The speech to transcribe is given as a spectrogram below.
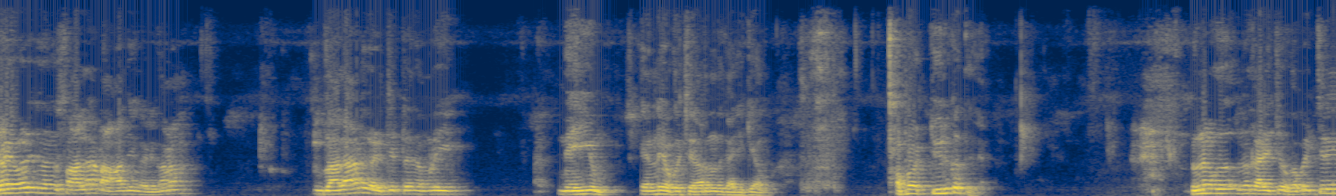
ഞാൻ ഇവിടെ സലാഡ് ആദ്യം കഴിക്കും. കാരണം സലാഡ് കഴിച്ചിട്ട് നമ്മൾ ഈ നെയ്യും എണ്ണയൊക്കെ ചേർന്നത് കഴിക്കാവും അപ്പോൾ ചുരുക്കത്തില്ല ഇന്ന് നമുക്ക് ഒന്ന് കഴിച്ചു നോക്കാം. അപ്പോൾ ഇച്ചിരി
